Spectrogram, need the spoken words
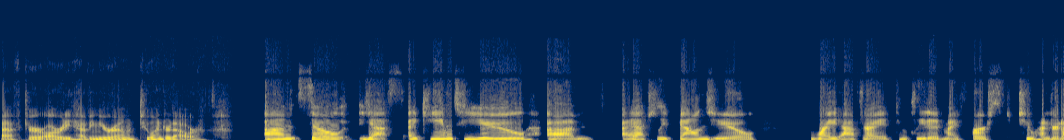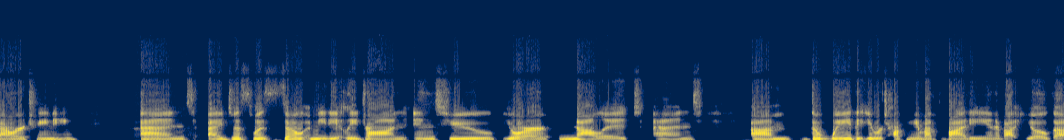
after already having your own 200 hour? Um, so, yes, I came to you. Um, I actually found you right after I had completed my first 200 hour training. And I just was so immediately drawn into your knowledge and um, the way that you were talking about the body and about yoga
